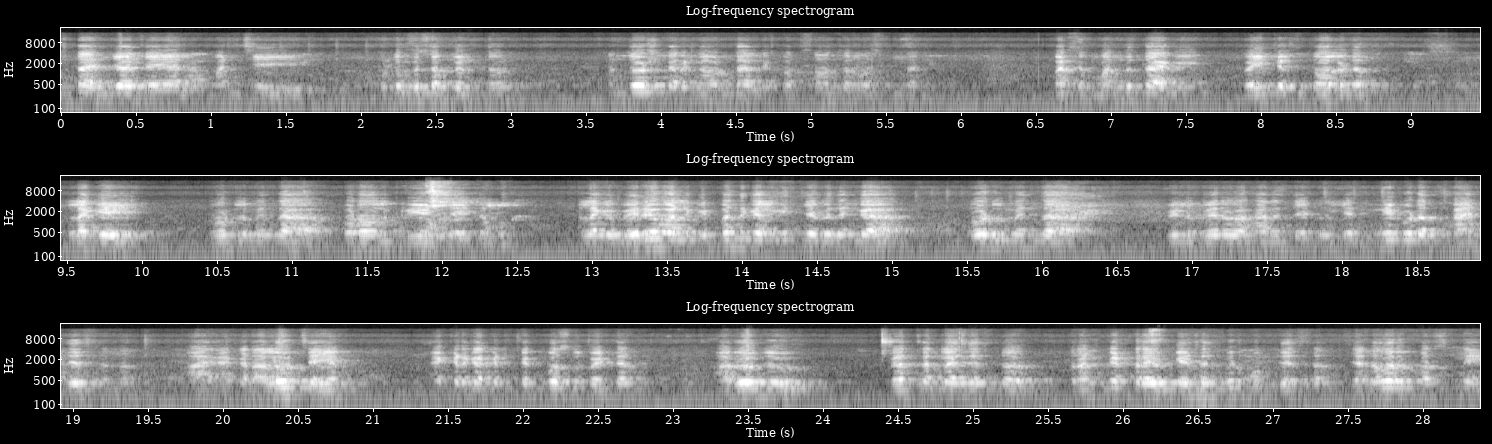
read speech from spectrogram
అంతా ఎంజాయ్ చేయాలి? మంచి కుటుంబ సభ్యులతో సంతోషకరంగా ఉండాలి. కొత్త సంవత్సరం వస్తుందని. మరి మందు తాగి వెహికల్స్ తోలడం అలాగే రోడ్ల మీద గొడవలు క్రియేట్ చేయడం అలాగే వేరే వాళ్ళకి ఇబ్బంది కలిగించే విధంగా రోడ్ల మీద వీళ్ళు వేరే వ్యవహారం చేయడం ఇవన్నీ కూడా బ్యాన్ చేస్తున్నాం. అక్కడ అలౌ చేయం. ఎక్కడికక్కడ చెక్ పోస్టులు పెట్టాం. ఆ రోజు బ్రెత్తో డ్రంక్ అండ్ డ్రైవ్ కేసెస్ కూడా బుక్ చేస్తాం. జనవరి ఫస్ట్ని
